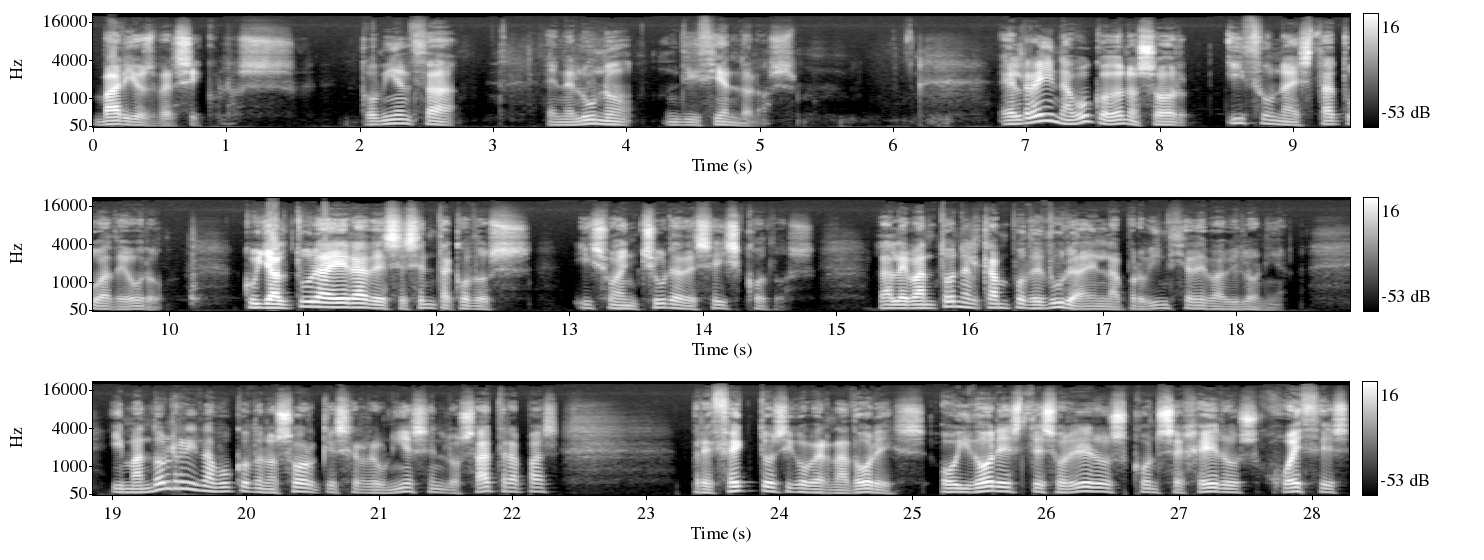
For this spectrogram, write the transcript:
varios versículos. Comienza en el 1 diciéndonos, El rey Nabucodonosor hizo una estatua de oro, cuya altura era de sesenta codos y su anchura de seis codos. La levantó en el campo de Dura, en la provincia de Babilonia, y mandó el rey Nabucodonosor que se reuniesen los sátrapas prefectos y gobernadores, oidores, tesoreros, consejeros, jueces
